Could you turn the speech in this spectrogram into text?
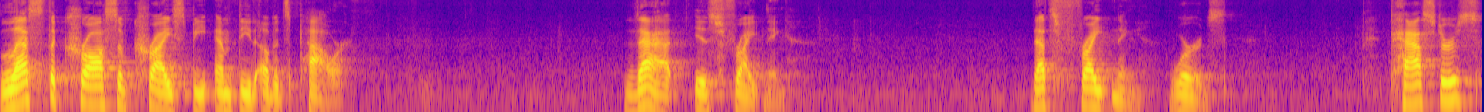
lest the cross of Christ be emptied of its power. That is frightening. That's frightening words. Pastors,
